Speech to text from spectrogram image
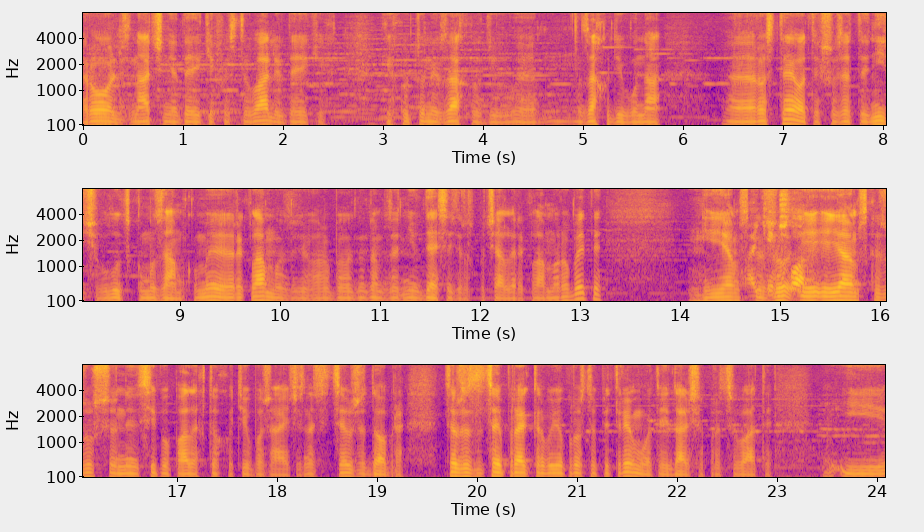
роль, значення деяких фестивалів, деяких культурних заходів, е, заходів вона е, росте. От якщо взяти ніч в Луцькому замку, ми рекламу з його робили, ну, там за днів 10 розпочали рекламу робити. І я вам скажу, і, і я вам скажу, що не всі попали, хто хотів бажаючи. Значить, це вже добре. Це вже за цей проект треба його просто підтримувати і далі працювати. І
